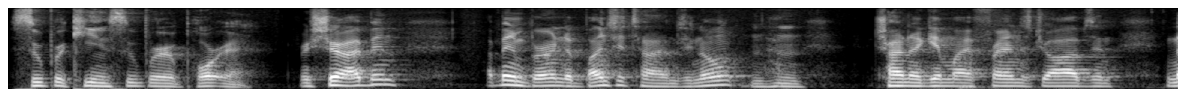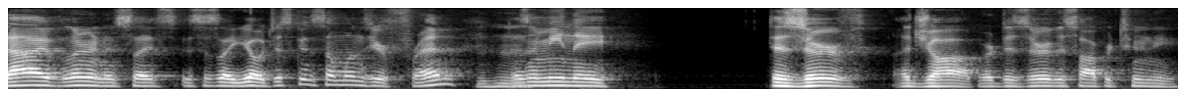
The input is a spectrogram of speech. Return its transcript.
super key and super important. For sure. I've been, I've been burned a bunch of times. You know, mm-hmm. trying to get my friends jobs, and now I've learned it's like it's just like, yo, just because someone's your friend mm-hmm. doesn't mean they deserve a job or deserve this opportunity.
